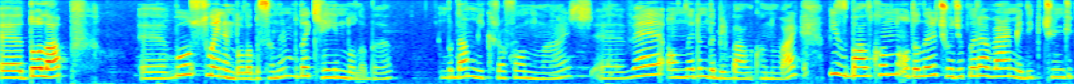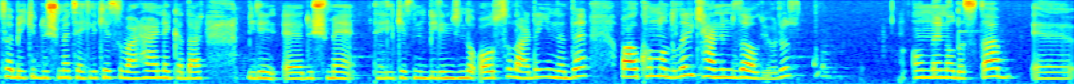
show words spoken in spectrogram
Eee, dolap. Eee, bu Swain'in dolabı sanırım. Bu da Kay'in dolabı. Buradan mikrofon var Eee, ve onların da bir balkonu var. Biz balkonun odaları çocuklara vermedik çünkü tabii ki düşme tehlikesi var. Her ne kadar bilin, eee, düşme tehlikesinin bilincinde olsalar da yine de balkonun odaları kendimize alıyoruz. Onların odası da eee,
